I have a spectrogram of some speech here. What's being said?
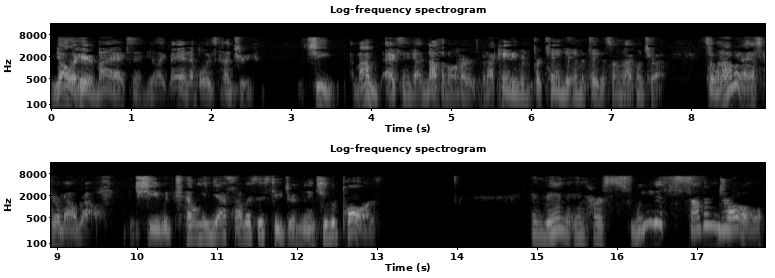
y'all are hearing my accent. You're like, man, that boy's country she, my accent got nothing on hers, but I can't even pretend to imitate it, so I'm not going to try. So when I would ask her about Ralph, she would tell me, yes, I was his teacher, and then she would pause. And then in her sweetest southern drawl,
